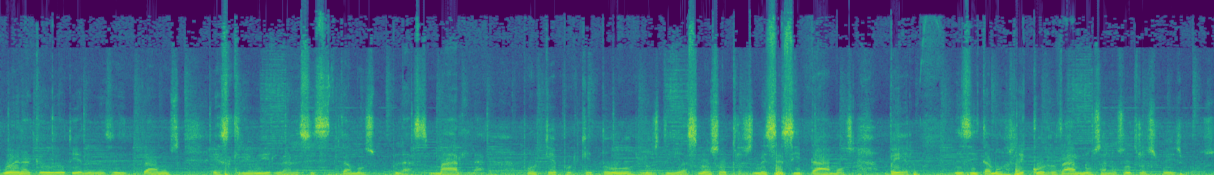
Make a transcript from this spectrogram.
buenas que uno tiene necesitamos escribirla, necesitamos plasmarla. ¿Por qué? Porque todos los días nosotros necesitamos ver, necesitamos recordarnos a nosotros mismos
